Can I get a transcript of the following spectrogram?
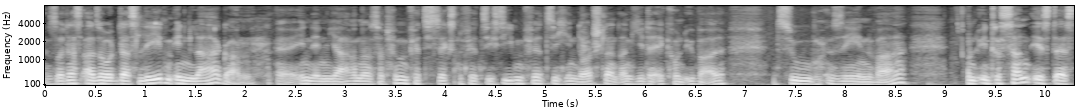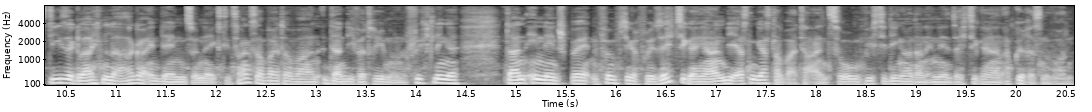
sodass also das Leben in Lagern äh, in den Jahren 1945, 46, 47 in Deutschland an jeder Ecke und überall zu sehen war. Und interessant ist, dass diese gleichen Lager, in denen zunächst die Zwangsarbeiter waren, dann die Vertriebenen und Flüchtlinge, dann in den späten 50er, früh 60er Jahren die ersten Gastarbeiter einzogen, bis die Dinger dann in den 60er Jahren abgerissen wurden.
